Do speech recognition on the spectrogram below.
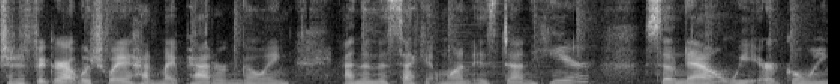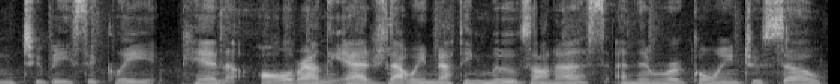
trying to figure out which way I had my pattern going. And then the second one is done here. So now we are going to basically pin all around the edge, that way nothing moves on us. And then we're going to sew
